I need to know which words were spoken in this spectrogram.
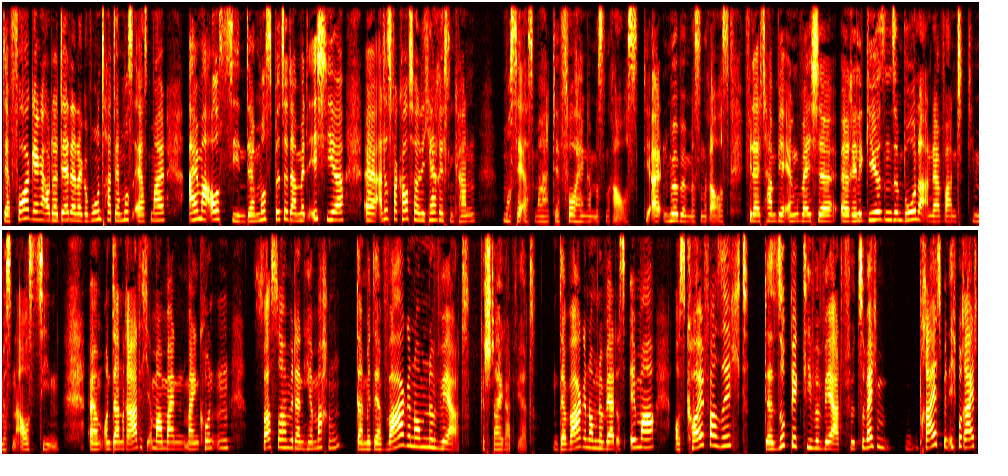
der Vorgänger oder der, der da gewohnt hat, der muss erstmal einmal ausziehen. Der muss bitte, damit ich hier äh, alles verkaufsförderlich herrichten kann, muss ja erstmal, der Vorhänge müssen raus, die alten Möbel müssen raus. Vielleicht haben wir irgendwelche äh, religiösen Symbole an der Wand, die müssen ausziehen. Ähm, und dann rate ich immer meinen, meinen Kunden, was sollen wir dann hier machen, damit der wahrgenommene Wert gesteigert wird. Und der wahrgenommene Wert ist immer aus Käufersicht der subjektive Wert für zu welchem Preis bin ich bereit,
